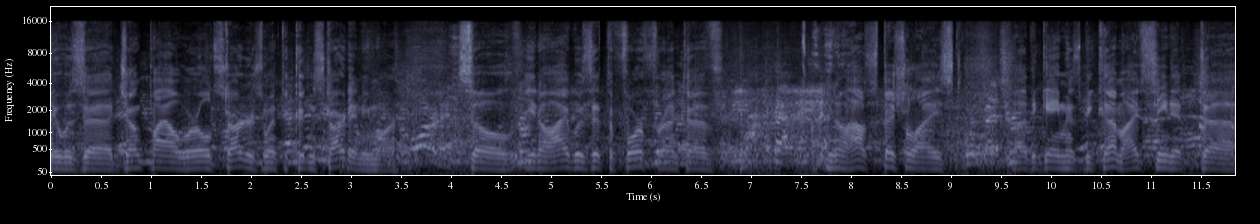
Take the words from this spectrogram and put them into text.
It was a junk pile where old starters went that couldn't start anymore. So, you know, I was at the forefront of, you know, how specialized uh, the game has become. I've seen it, uh,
